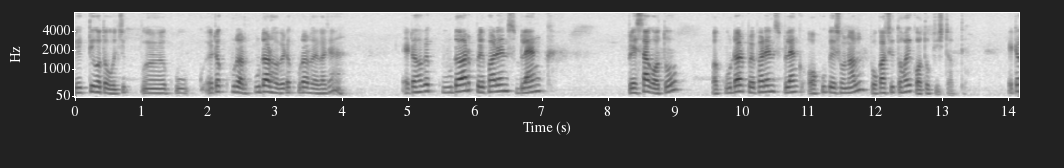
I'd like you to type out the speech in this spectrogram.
ব্যক্তিগত বলছি এটা কুরার কুডার হবে, এটা কুডার হয়ে গেছে হ্যাঁ? এটা হবে কুডার প্রেফারেন্স ব্ল্যাঙ্ক পেশাগত বা কুডার প্রেফারেন্স ব্ল্যাঙ্ক অকুপেশনাল প্রকাশিত হয় কত খ্রিস্টাব্দে। এটা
